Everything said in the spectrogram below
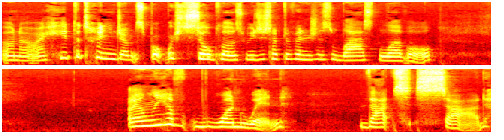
Oh no, I hate the tiny jumps, but we're so close. We just have to finish this last level. I only have one win. That's sad.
